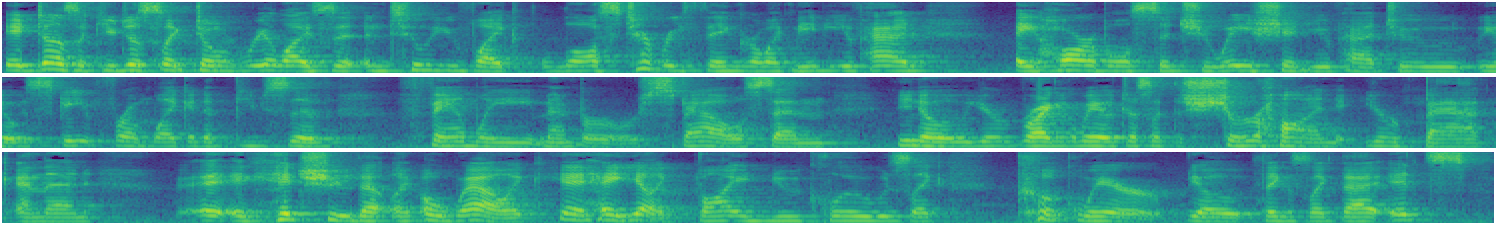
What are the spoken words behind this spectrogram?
it does like you just like don't realize it until you've like lost everything or like maybe you've had a horrible situation you've had to you know escape from like an abusive family member or spouse and you know you're riding away with just like the shirt on your back and then it, it hits you that like oh wow like hey hey yeah like buying new clothes like cookware you know things like that it's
